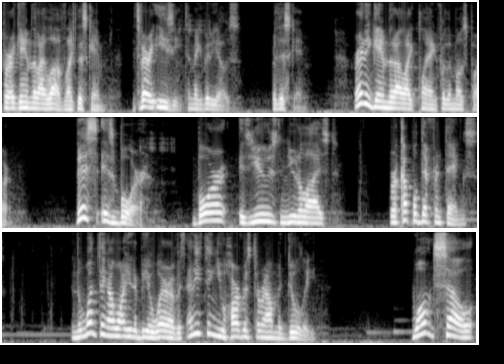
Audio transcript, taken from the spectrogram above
for a game that I love, like this game. It's very easy to make videos for this game. Or any game that I like playing for the most part. This is Bore. Bore is used and utilized for a couple different things. And the one thing I want you to be aware of is anything you harvest around Meduli won't sell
